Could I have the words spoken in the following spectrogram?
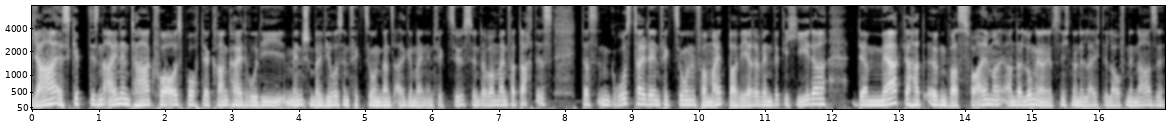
Ja, es gibt diesen einen Tag vor Ausbruch der Krankheit, wo die Menschen bei Virusinfektionen ganz allgemein infektiös sind. Aber mein Verdacht ist, dass ein Großteil der Infektionen vermeidbar wäre, wenn wirklich jeder, der merkt, er hat irgendwas, vor allem an der Lunge, jetzt nicht nur eine leichte laufende Nase,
